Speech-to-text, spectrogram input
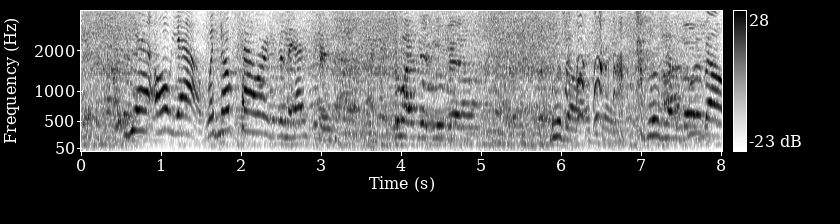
believe? Yeah, oh yeah, with no calories in the ice cream. Somebody said blueberry. Bluebell ice cream. Bluebell. Bluebell.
